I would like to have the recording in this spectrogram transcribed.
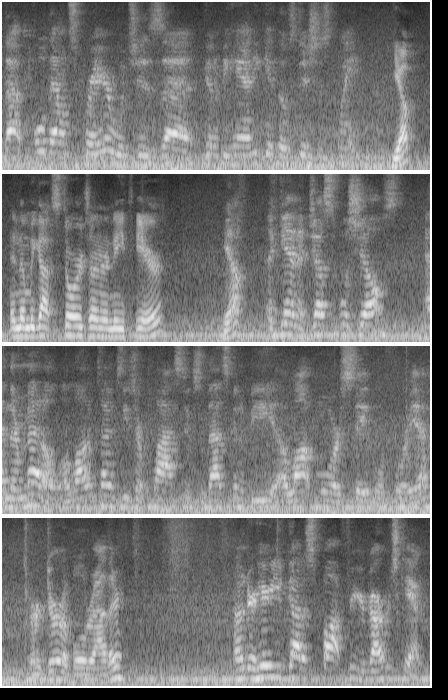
that pull down sprayer, which is uh, going to be handy. Get those dishes clean. Yep. And then we got storage underneath here. Yep. Again, adjustable shelves, and they're metal. A lot of times these are plastic, so that's going to be a lot more stable for you, or durable rather. Under here, you've got a spot for your garbage can.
